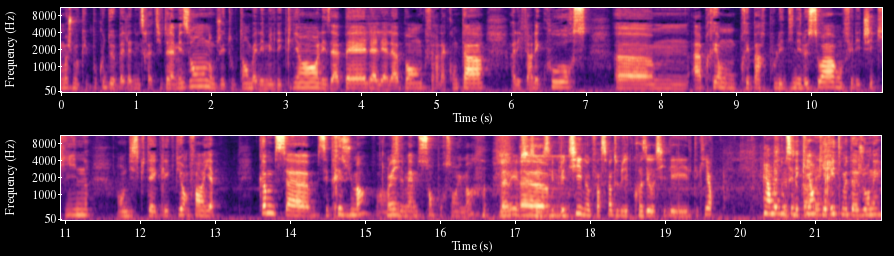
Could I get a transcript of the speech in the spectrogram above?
moi, je m'occupe beaucoup de, bah, l'administratif de la maison. Donc, j'ai tout le temps les mails des clients, les appels, aller à la banque, faire la compta, aller faire les courses. après, on prépare pour les dîners le soir, on fait les check-in, on discute avec les clients. Enfin, il y a comme ça, c'est très humain, c'est même 100% humain. Bah oui, c'est euh, petit, donc forcément, tu es obligé de croiser aussi les, tes clients. Et en fait, c'est les clients qui rythment ta journée.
